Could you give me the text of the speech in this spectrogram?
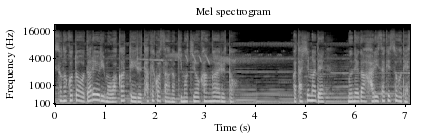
そのことを誰よりも分かっている竹子さんの気持ちを考えると私まで胸が張り裂けそうです。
